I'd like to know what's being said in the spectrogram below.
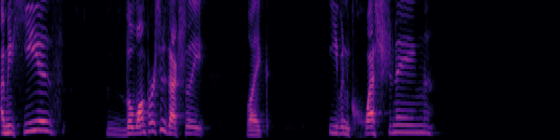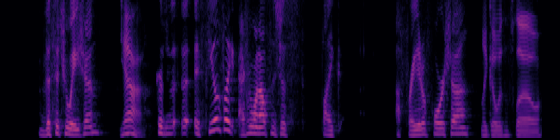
I mean, he is the one person who's actually like even questioning the situation Yeah, because it feels like everyone else is just like afraid of Porsha. like go with the flow.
